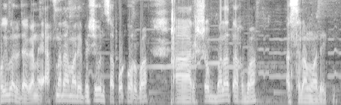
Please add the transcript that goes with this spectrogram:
কইবার জায়গা নাই আপনারা আমার বেশি করে সাপোর্ট করবা আর সব ভালো থাকবা। আসসালামু আলাইকুম।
